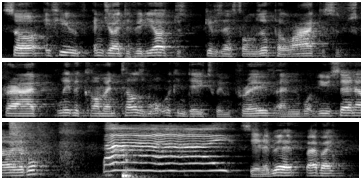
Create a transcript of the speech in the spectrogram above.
so if you've enjoyed the video, just give us a thumbs up, a like, a subscribe, leave a comment, tell us what we can do to improve. And what do you say now, Abel? Bye. See you in a bit. Bye bye.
